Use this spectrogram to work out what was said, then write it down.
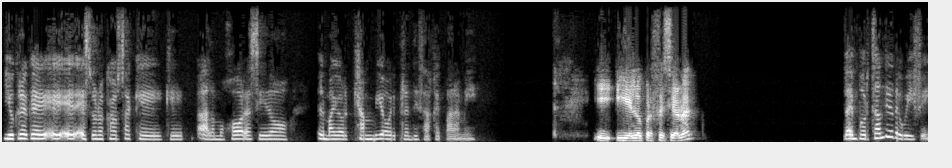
Yo creo que e, e, es una cosa que, que a lo mejor ha sido el mayor cambio y aprendizaje para mí. ¿Y, y en lo profesional? La importancia de Wi-Fi.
